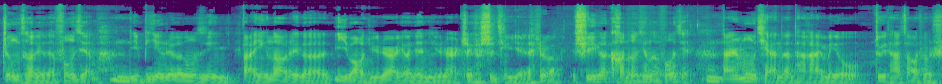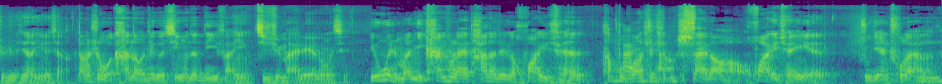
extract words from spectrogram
政策类的风险吧，你毕竟这个东西反映到这个医保局这儿、药监局这儿，这个事情也是吧，是一个可能性的风险。但是目前呢，它还没有对它造成实质性的影响。当时我看到这个新闻的第一反应，继续买这些东西，因为为什么？你看出来它的这个话语权，它不光是赛道好，话语权也逐渐出来了。嗯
